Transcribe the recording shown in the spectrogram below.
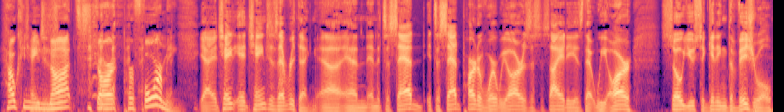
how can Changes. you not start performing? Yeah, it cha- it changes everything, uh, and and it's a sad it's a sad part of where we are as a society is that we are so used to getting the visual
